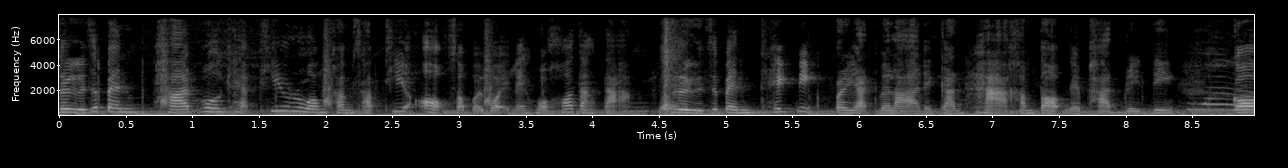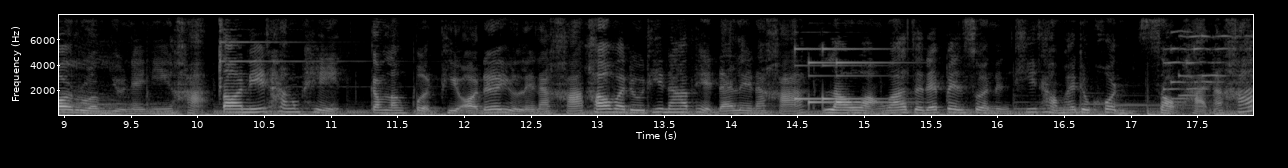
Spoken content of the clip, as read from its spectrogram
หรือจะเป็นพาร์ท vocab ที่รวมคำศัพท์ที่ออกสอบบ่อยๆ ในหัวข้อต่างๆ หรือจะเป็นเทคนิคประหยัดเวลาในการหาคำตอบในพาร์ท reading ก็รวมอยู่ในนี้ค่ะ ตอนนี้ทางเพจกำลังเปิด pre order อยู่เลยนะคะ เข้ามาดูที่หน้าเพจได้เลยนะคะ เราหวังว่าจะได้เป็นส่วนส่วนหนึ่งที่ทำให้ทุกคนสอบผ่านนะคะ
